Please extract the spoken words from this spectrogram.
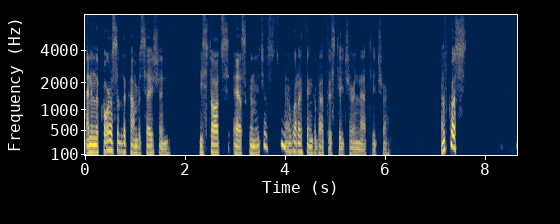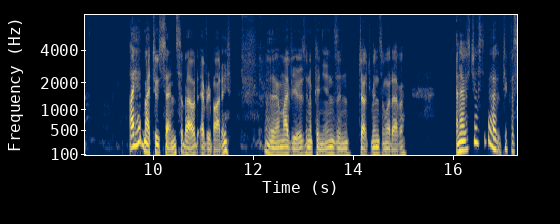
And in the course of the conversation, he starts asking me just, you know, what I think about this teacher and that teacher. And of course, I had my two cents about everybody, you know, my views and opinions and judgments and whatever. And I was just about it because,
